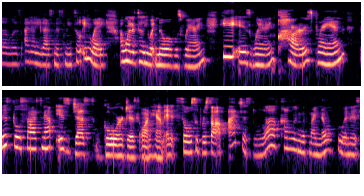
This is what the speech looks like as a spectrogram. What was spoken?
Lolas. I know you guys miss me. So anyway, I want to tell you what Noah was wearing. He is wearing Carter's brand. This little side snap is just gorgeous on him, and it's so super soft. I just love cuddling with my Noah Poo in this.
